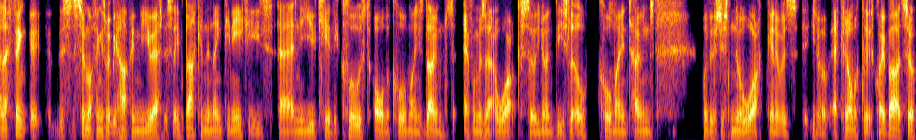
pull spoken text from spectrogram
And I think it, this similar things might be happening in the US, but back in the 1980s uh, in the UK, they closed all the coal mines down. So everyone was out of work. So you know these little coal mining towns where there was just no work and it was, you know, economically it was quite bad. So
